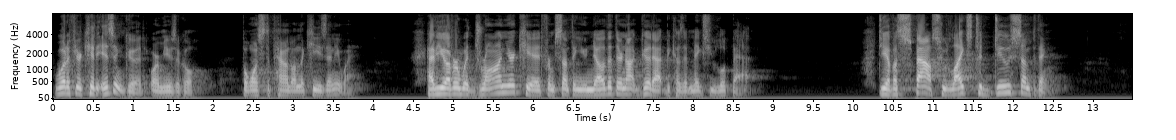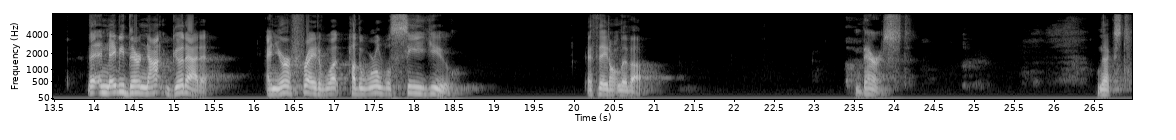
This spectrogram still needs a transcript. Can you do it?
What if your kid isn't good or musical, but wants to pound on the keys anyway? Have you ever withdrawn your kid from something you know that they're not good at because it makes you look bad? Do you have a spouse who likes to do something and maybe they're not good at it and you're afraid of what, how the world will see you if they don't live up? Embarrassed. Next,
